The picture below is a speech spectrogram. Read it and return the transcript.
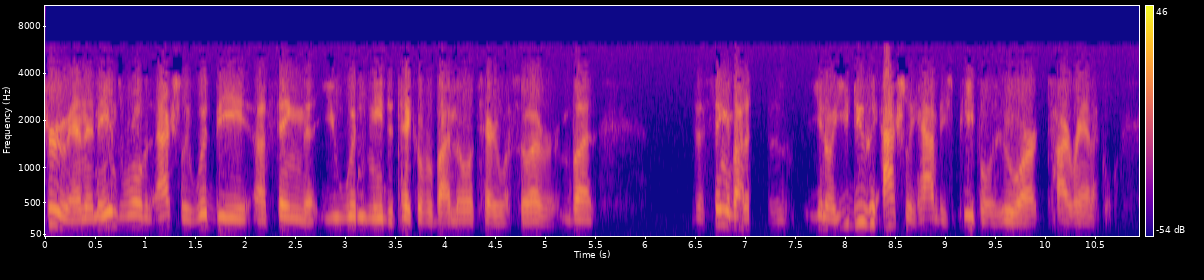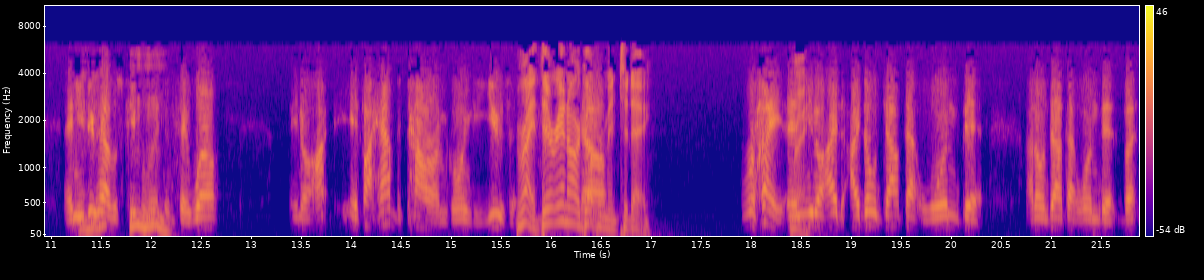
true, and in Ian's world, it actually would be a thing that you wouldn't need to take over by military whatsoever. But the thing about it is, you know, you do actually have these people who are tyrannical, and you do have those people that can say, well, you know, I, if I have the power, I'm going to use it. Right, they're in our Now- government today. Right, and Right. you know, I I don't doubt that one bit. I don't doubt that one bit. But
